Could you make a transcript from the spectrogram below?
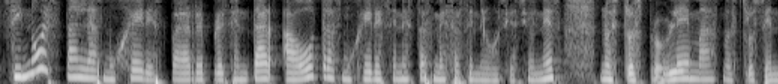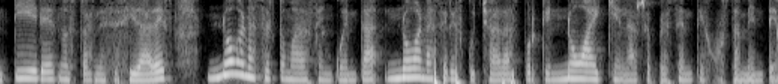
si no están las mujeres para representar a otras mujeres en estas mesas de negociaciones, nuestros problemas, nuestros sentires, nuestras necesidades no van a ser tomadas en cuenta, no van a ser escuchadas porque no hay quien las represente justamente.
